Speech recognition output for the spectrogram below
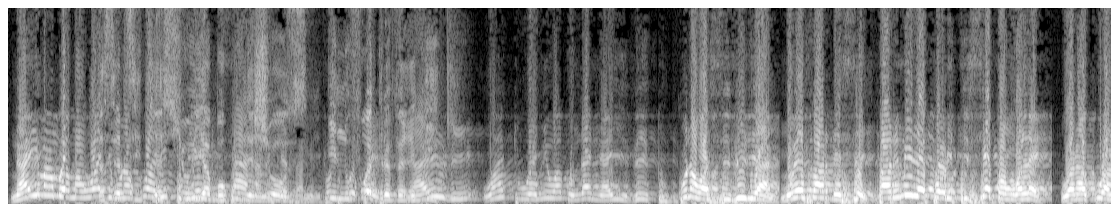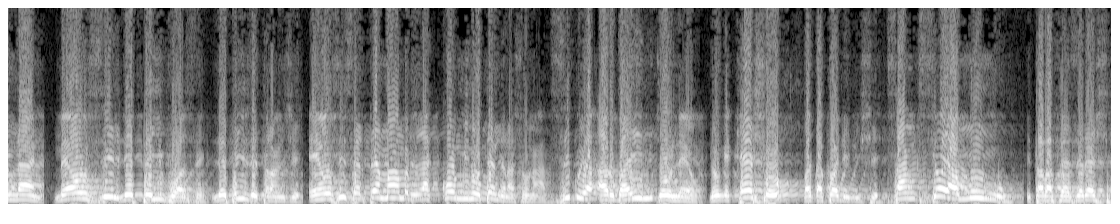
Dans cette situation, il y a beaucoup de choses. Il nous faut être véridiques. Parmi les politiciens congolais mais aussi les pays voisins, les pays étrangers et aussi certains membres de la communauté internationale. Siku ya 40 ndio leo, donc kesho watakuwa demishe. Sanction ya Mungu itabafezeresha.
